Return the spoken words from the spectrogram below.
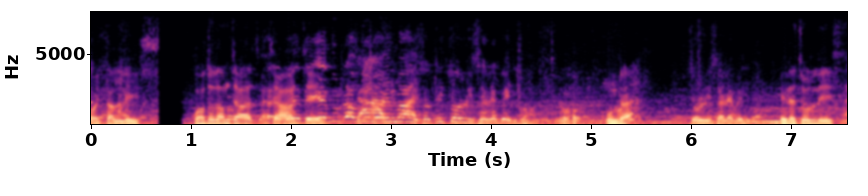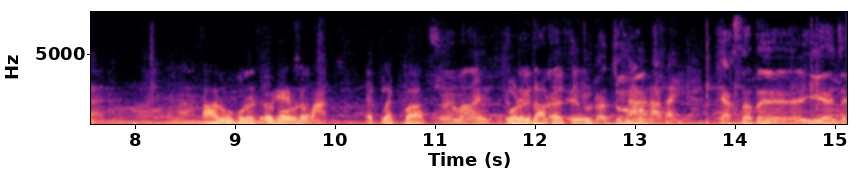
পঁয়তাল্লিশ। কত দাম চা চা হচ্ছে চল্লিশ হলে বেচবো কোনটা চল্লিশ। হলে বেচবো এটা চল্লিশ হ্যাঁ আর উপরে এক লাখ পাঁচ। ভাই বড় দাঁত হয়েছে? না না খাই একসাথে ইয়ে আছে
